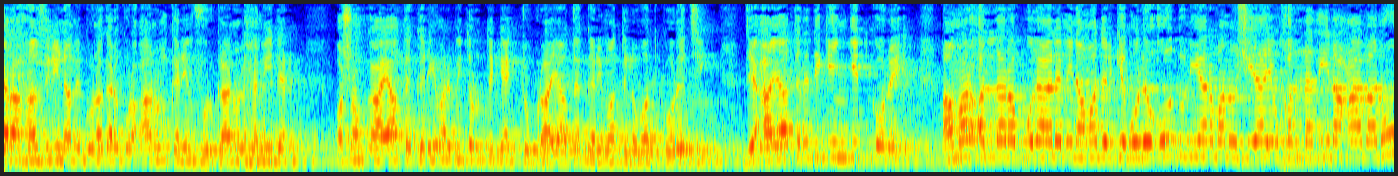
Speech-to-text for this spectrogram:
এরা হাজরিন, আমি গুণাগার কোরআনুল করিম, ফুরকানুল হামিদের অসংখ্য আয়াতে করিমার ভিতর থেকে একটু আয়াতে করিমা তেলবাদ করেছি। যে আয়াতের দিকে ইঙ্গিত করে, আমার আল্লাহ রাব্বুল আলামিন আমাদেরকে বলে, ও দুনিয়ার মানুষ আমানু,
